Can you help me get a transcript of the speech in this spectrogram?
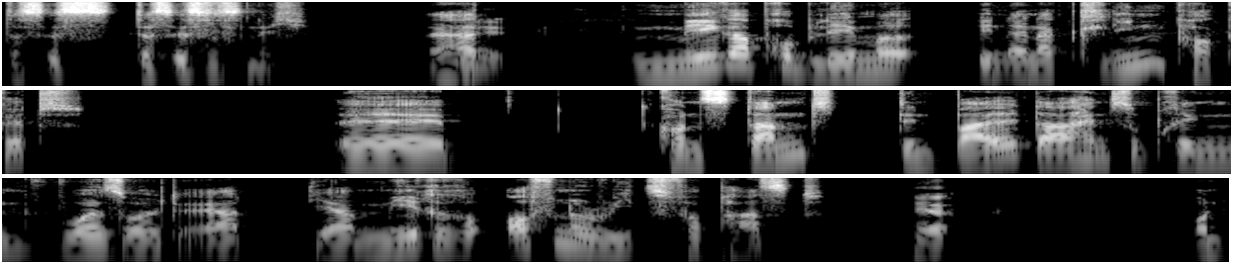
Das ist, das ist es nicht. Er hat mega Probleme in einer clean Pocket äh, konstant den Ball dahin zu bringen, wo er sollte. Er hat ja mehrere offene Reads verpasst. Ja. Und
